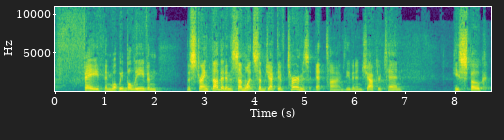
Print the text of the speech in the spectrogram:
faith and what we believe in the strength of it in somewhat subjective terms at times. Even in chapter 10, he spoke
